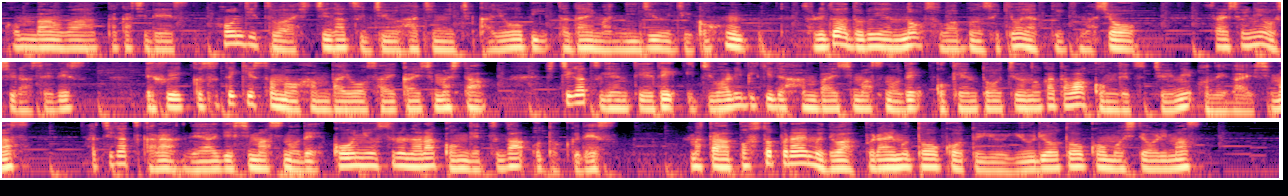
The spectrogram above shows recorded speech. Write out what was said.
こんばんは、たかしです。本日は7月18日火曜日、ただいま20時5分。それではドル円の相場分析をやっていきましょう。最初にお知らせです。FX テキストの販売を再開しました。7月限定で1割引きで販売しますので、ご検討中の方は今月中にお願いします。8月から値上げしますので、購入するなら今月がお得です。また、ポストプライムではプライム投稿という有料投稿もしております。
